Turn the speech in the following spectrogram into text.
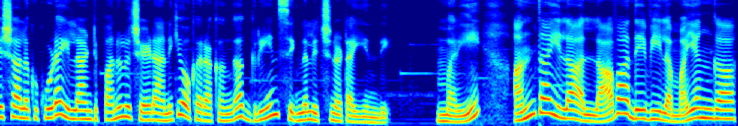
దేశాలకు కూడా ఇలాంటి పనులు చేయడానికి ఒక రకంగా గ్రీన్ సిగ్నల్ ఇచ్చినట్టయింది. మరి అంతా ఇలా లావాదేవీల మయంగా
